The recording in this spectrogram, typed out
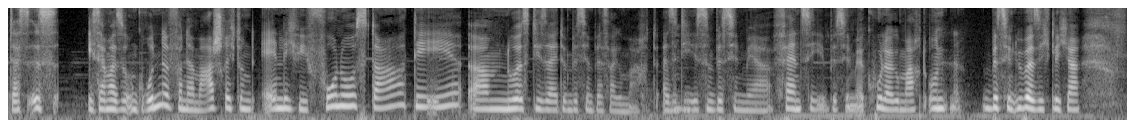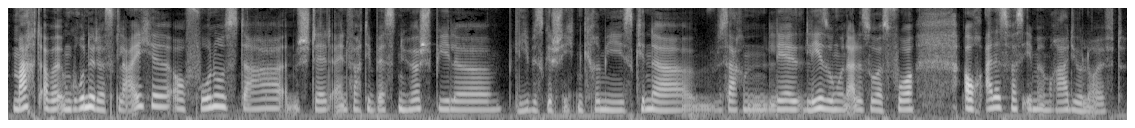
Das ist ich sag mal so im Grunde von der Marschrichtung ähnlich wie phonostar.de, ähm, nur ist die Seite ein bisschen besser gemacht. Also die mhm. ist ein bisschen mehr fancy, ein bisschen mehr cooler gemacht und ein bisschen übersichtlicher, macht aber im Grunde das Gleiche. Auch Phonostar stellt einfach die besten Hörspiele, Liebesgeschichten, Krimis, Kindersachen, Le Lesungen und alles sowas vor. Auch alles, was eben im Radio läuft.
